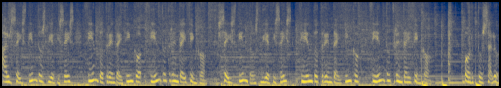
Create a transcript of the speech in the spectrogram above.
al 616-135-135. 616-135-135. Por tu salud.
